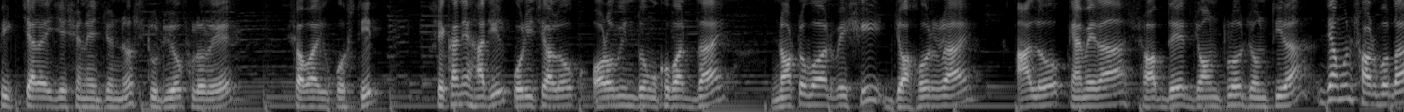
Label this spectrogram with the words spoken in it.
পিকচারাইজেশনের জন্য স্টুডিও ফ্লোরে সবাই উপস্থিত। সেখানে হাজির পরিচালক অরবিন্দ মুখোপাধ্যায়, নটবর বেশি জহর রায় আলো, ক্যামেরা, শব্দের যন্ত্র, যন্ত্রীরা যেমন সর্বদা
